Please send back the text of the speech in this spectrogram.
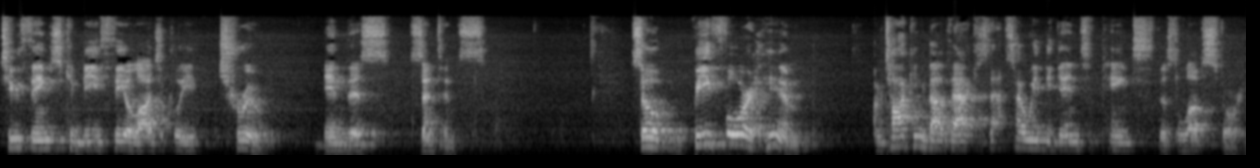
Two things can be theologically true in this sentence. So before him, I'm talking about that because that's how we begin to paint this love story.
